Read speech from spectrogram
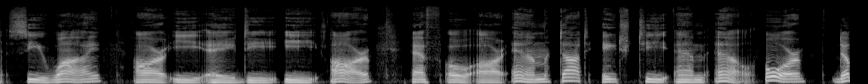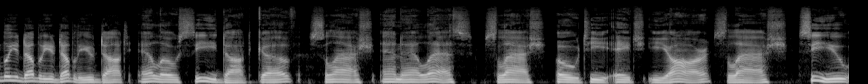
C Y R E A D E R F O R M dot H T M L or www.loc.gov slash NLS slash OTHER slash C-U-R-R-E-N-C-Y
